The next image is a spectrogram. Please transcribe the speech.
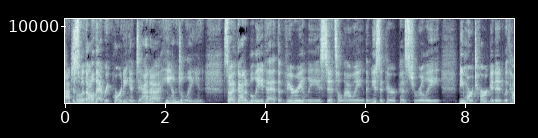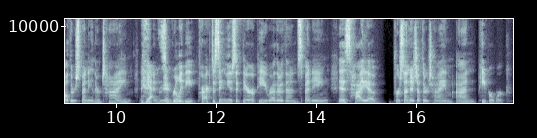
Absolutely. Just with all that reporting reporting and data handling. So I've got to believe that at the very least, it's allowing the music therapist to really be more targeted with how they're spending their time yes. and, and really be practicing music therapy rather than spending as high a percentage of their time on paperwork.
